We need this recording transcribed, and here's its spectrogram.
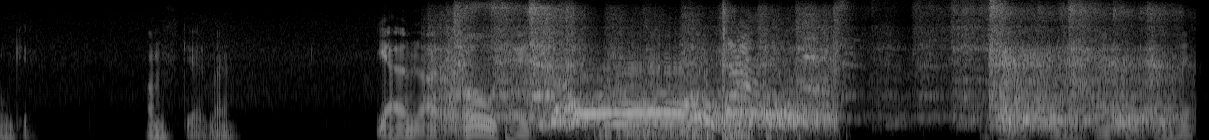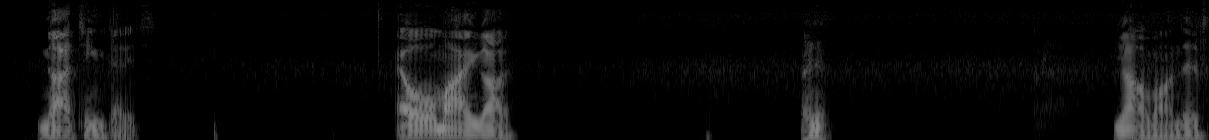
okay. I'm scared man. Yeah I, oh, okay. Nothing that is Oh my god. And yeah, man, this is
